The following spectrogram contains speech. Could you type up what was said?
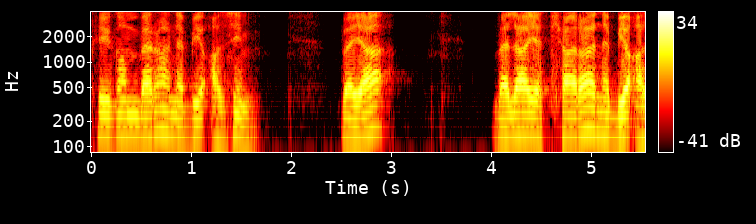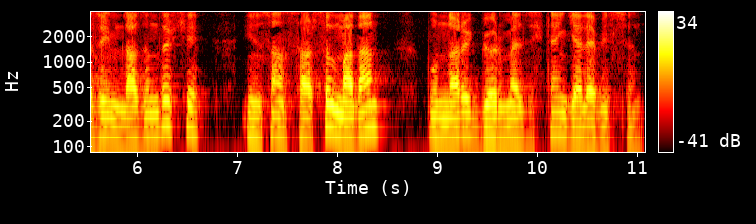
peygamberane bir azim veya velayetkarane bir azim lazımdır ki insan sarsılmadan bunları görmezlikten gelebilsin.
